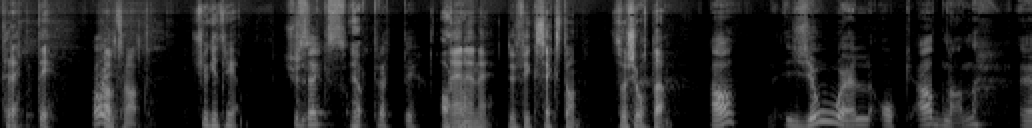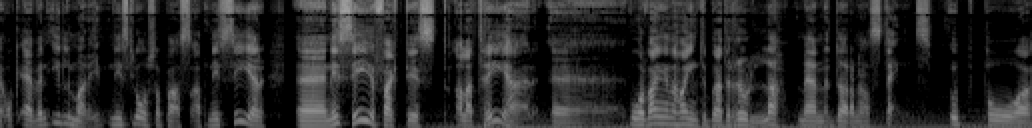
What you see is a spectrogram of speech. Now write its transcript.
30, Oj, allt som allt. 23. 26 och Ja. 30. 18. Nej, nej, nej. Du fick 16. Så 28. Ja, Joel och Adnan eh, och även Ilmari, ni slår så pass att ni ser, eh, ni ser ju faktiskt alla tre här. Eh, spårvagnarna har inte börjat rulla, men dörrarna har stängts. Upp på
